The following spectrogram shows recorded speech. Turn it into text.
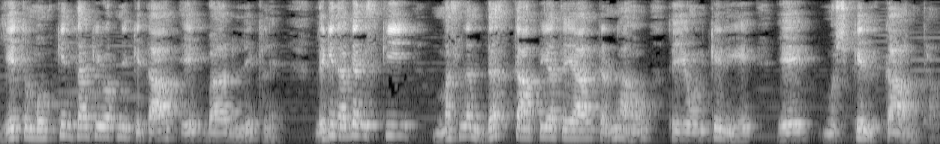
ये तो मुमकिन था कि वो अपनी किताब एक बार लिख लें। लेकिन अगर इसकी मसलन दस कापियाँ तैयार करना हो तो ये उनके लिए एक मुश्किल काम था।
